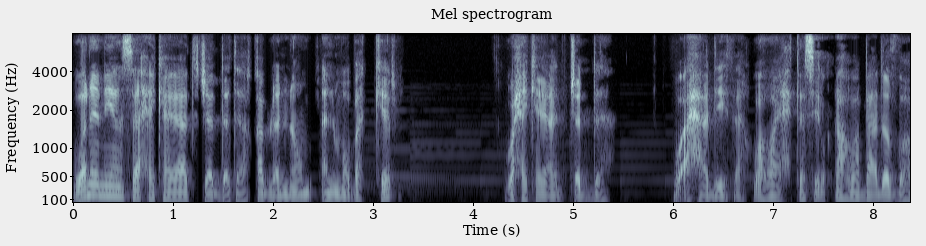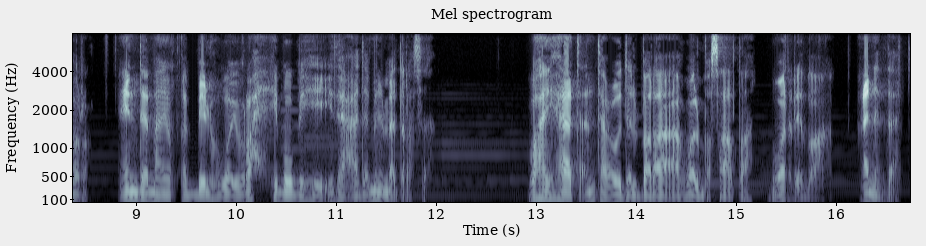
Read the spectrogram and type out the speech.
ولن ينسى حكايات جدته قبل النوم المبكر وحكايات جده وأحاديثه وهو يحتسي القهوة بعد الظهر عندما يقبله ويرحب به إذا عاد من المدرسة. وهيهات أن تعود البراءة والبساطة والرضا عن الذات.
